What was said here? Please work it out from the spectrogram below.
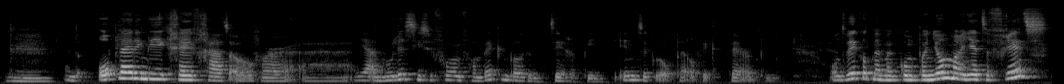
En de opleiding die ik geef gaat over eh, ja, een holistische vorm van bekkenbodemtherapie, integral pelvic therapy. Ontwikkeld met mijn compagnon Mariette Frits.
